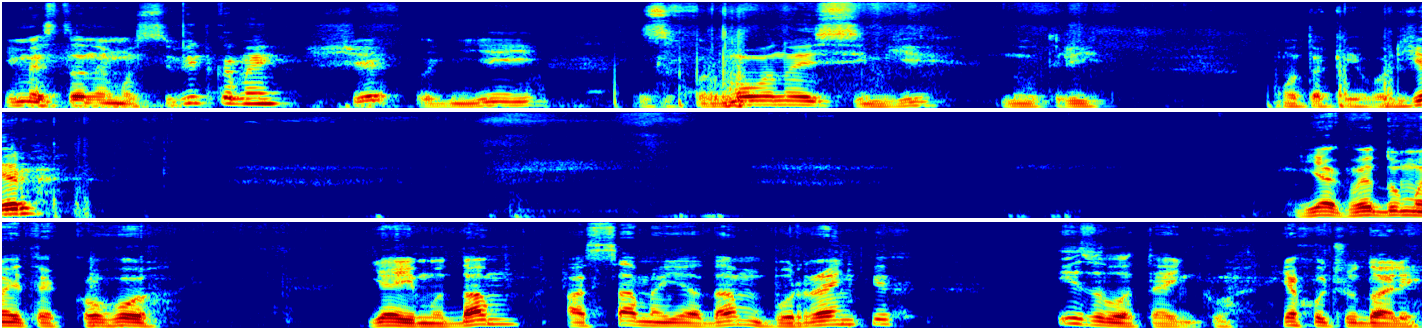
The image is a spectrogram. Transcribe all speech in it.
І ми станемо свідками ще однієї зформованої сім'ї нутрій. Отакий вольєр. Як ви думаєте, кого я йому дам? А саме я дам буреньких і золотеньку. Я хочу далі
